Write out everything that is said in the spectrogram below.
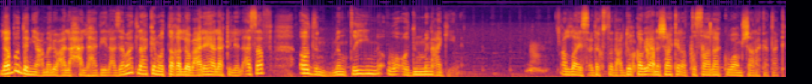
لابد أن يعملوا على حل هذه الأزمات لكن والتغلب عليها لكن للأسف أذن من طين وأذن من عجين الله يسعدك أستاذ عبد القوي أنا شاكر اتصالك ومشاركتك.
